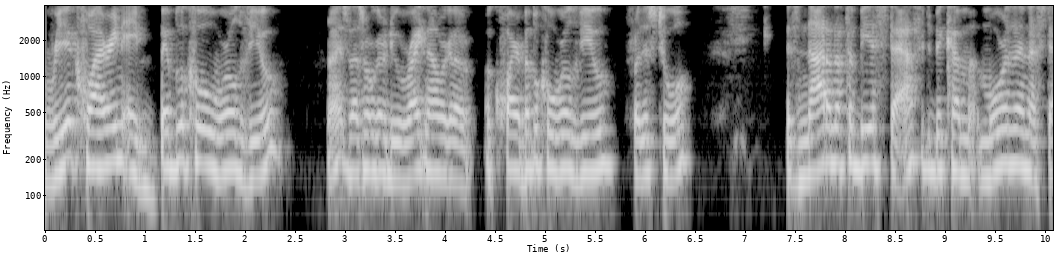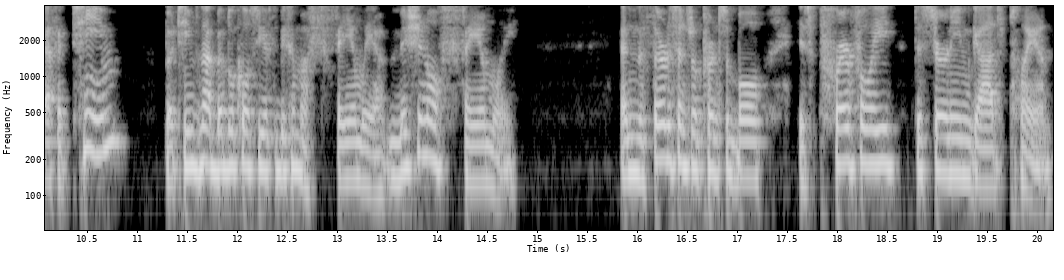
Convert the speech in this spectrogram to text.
reacquiring a biblical worldview, right? So that's what we're going to do right now. We're going to acquire biblical worldview for this tool. It's not enough to be a staff, to become more than a staff, a team, but team's not biblical, so you have to become a family, a missional family. And the third essential principle is prayerfully discerning God's plan.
